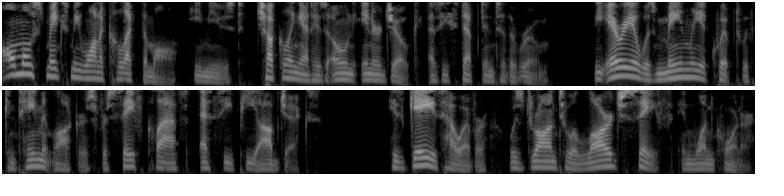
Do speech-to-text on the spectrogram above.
Almost makes me want to collect them all, he mused, chuckling at his own inner joke as he stepped into the room. The area was mainly equipped with containment lockers for safe-class SCP objects. His gaze, however, was drawn to a large safe in one corner.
